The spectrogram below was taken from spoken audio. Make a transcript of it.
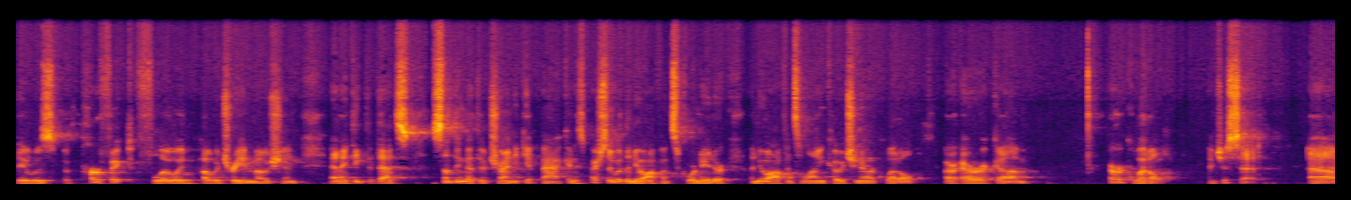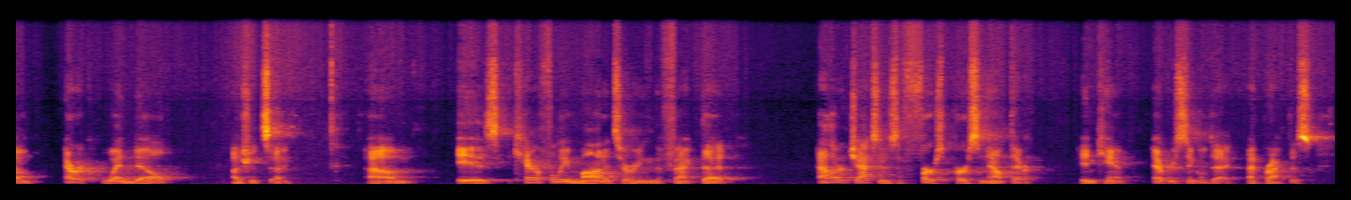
It was a perfect, fluid poetry in motion, and I think that that's something that they're trying to get back, and especially with a new offensive coordinator, a new offensive line coach, and Eric Weddle or Eric um, Eric Weddle. I just said um, Eric Wendell, I should say, um, is carefully monitoring the fact that Alaric Jackson is the first person out there in camp every single day at practice.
